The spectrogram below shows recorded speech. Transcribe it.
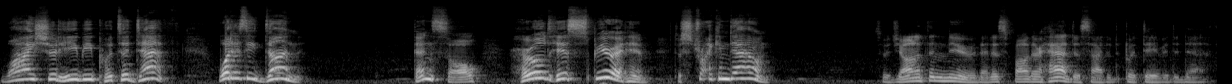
Why should he be put to death? What has he done? Then Saul hurled his spear at him to strike him down. So Jonathan knew that his father had decided to put David to death.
